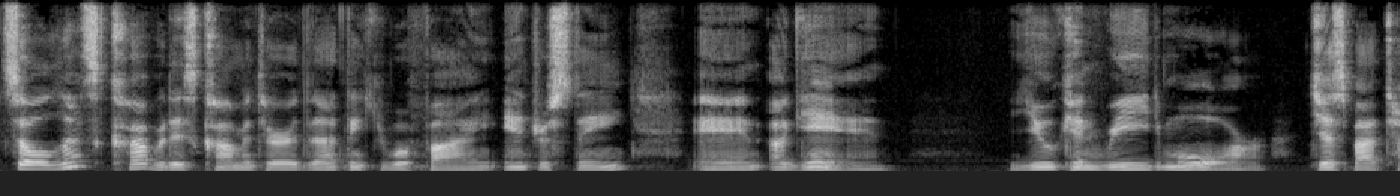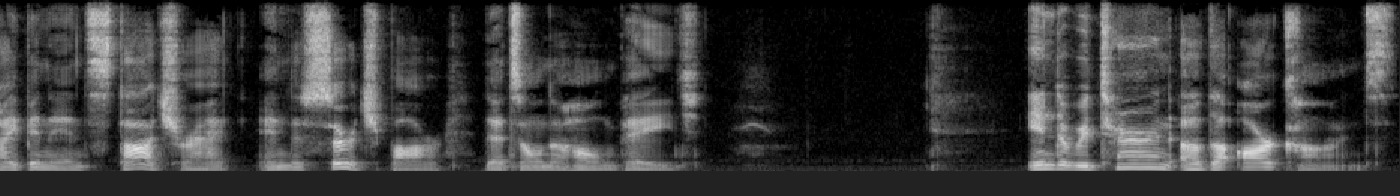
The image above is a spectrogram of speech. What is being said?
So let's cover this commentary that I think you will find interesting. And again, you can read more just by typing in Star Trek in the search bar that's on the home page. In the Return of the Archons,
